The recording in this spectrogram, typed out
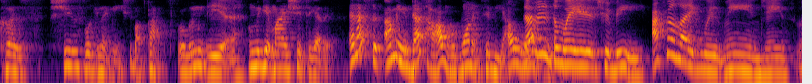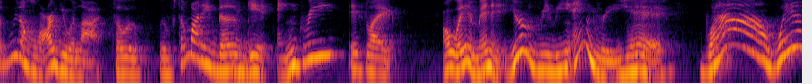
Because she's looking at me. She's about to pounce. So let me Yeah. let me get my shit together. And that's the. I mean, that's how I would want it to be. I would That is the way it should be. I feel like with me and James, like we don't argue a lot. So if, if somebody does Mm. get angry, it's like, oh wait a minute, you're really angry. Yeah. Wow, wait a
